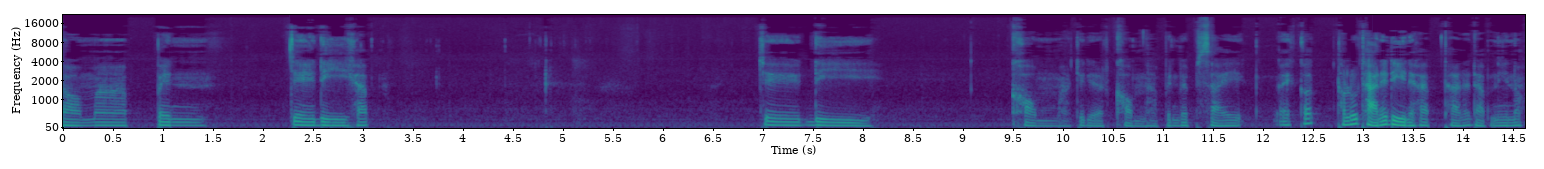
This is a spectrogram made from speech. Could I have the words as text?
ต่อมาเป็น JD ครับ JD com อะ JD.com นะครับเป็นเว็บไซต์ ก็ทะลุฐานได้ดีนะครับ ฐานระดับนี้เนาะ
